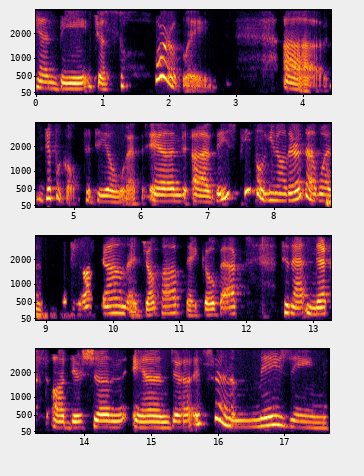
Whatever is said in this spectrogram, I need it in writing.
can be just horribly uh, difficult to deal with. And uh, these people, you know, they're the ones knock down, they jump up, they go back to that next audition. And uh, it's an amazing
